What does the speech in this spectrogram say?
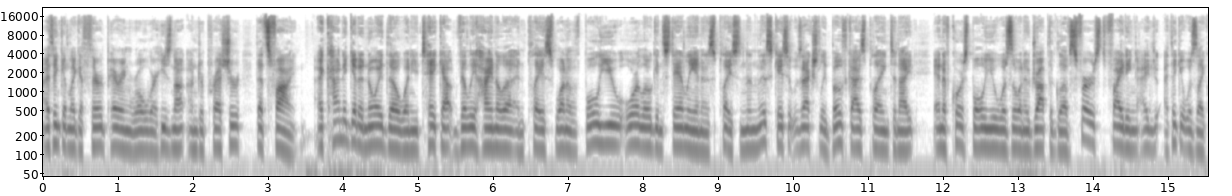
I think in like a third pairing role where he's not under pressure, that's fine. I kind of get annoyed though when you take out Ville Heinola and place one of Beaulieu or Logan Stanley in his place, and in this case it was actually both guys playing tonight, and of course, Beaulieu was the one who dropped the gloves first, fighting, I, I think it was like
